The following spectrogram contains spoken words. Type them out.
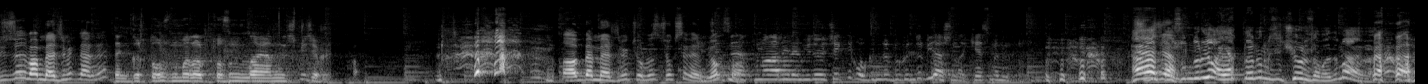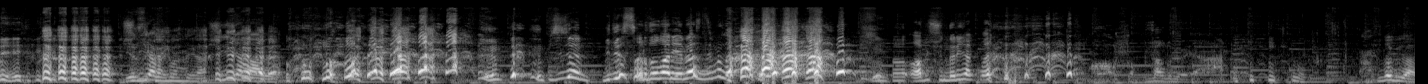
bir söyle ben mercimek nerede? Sen 49 numaralı tosunun ayağını içmeyecek misin? Abi ben mercimek çorbası çok severim. Yok mu? Sen Tuna abiyle video çektik o gündür bugündür bir yaşında kesmedim. ha diyeceğim. tosunduruyor ayaklarını biz içiyoruz ama değil mi abi? Yazık diyeceğim. hayvana ya. Bir şey diyeceğim abi. bir şey diyeceğim. Bir de sarı dolar yemez değil mi lan? abi şunları yakma. Aa, çok güzel duruyor ya. Bu da güzel.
